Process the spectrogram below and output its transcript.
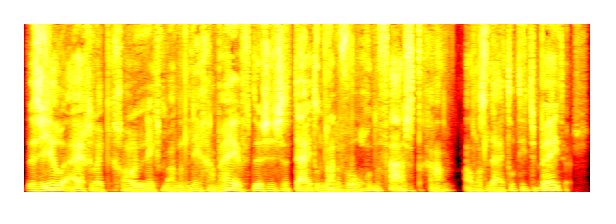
de ziel eigenlijk gewoon niks meer aan het lichaam heeft. Dus is het tijd om naar de volgende fase te gaan. Alles leidt tot iets beters.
